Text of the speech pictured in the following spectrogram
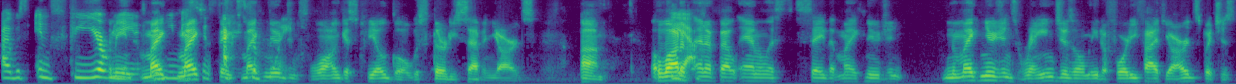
I was infuriated. I mean, Mike Mike missed an Fake, extra Mike point. Nugent's longest field goal was 37 yards. Um, a lot Yeah. of NFL analysts say that Mike Nugent, Mike Nugent's range is only to 45 yards, which is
